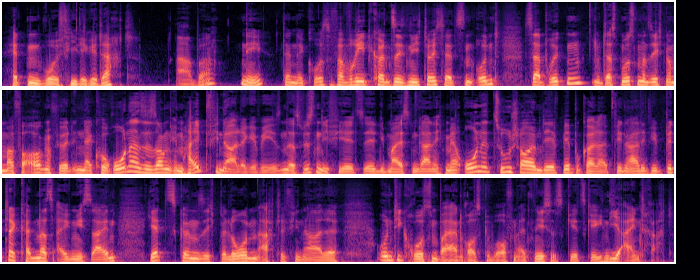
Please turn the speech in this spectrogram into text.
Hätten wohl viele gedacht, aber Nee, denn der große Favorit konnte sich nicht durchsetzen. Und Saarbrücken, und das muss man sich nochmal vor Augen führen, in der Corona-Saison im Halbfinale gewesen. Das wissen die, viel, die meisten gar nicht mehr. Ohne Zuschauer im DFB-Pokal-Halbfinale. Wie bitter kann das eigentlich sein? Jetzt können sie sich belohnen, Achtelfinale und die großen Bayern rausgeworfen. Als nächstes geht es gegen die Eintracht.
